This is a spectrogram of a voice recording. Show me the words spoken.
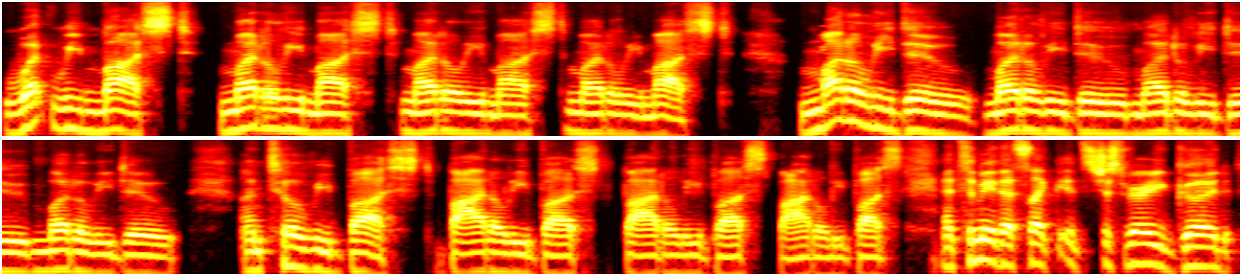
what we must, muddily must, muddily must, muddily must muddily do, muddily do, muddily do, muddily do, until we bust, bodily bust, bodily bust, bodily bust. And to me, that's like it's just very good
